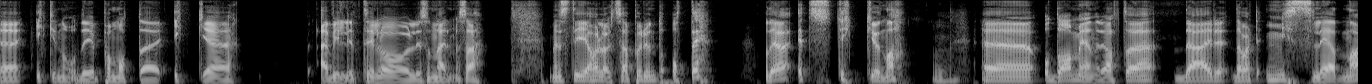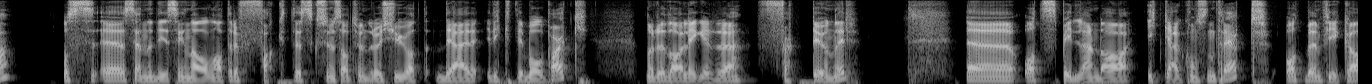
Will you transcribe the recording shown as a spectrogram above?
eh, ikke noe de på en måte ikke er villige til å liksom nærme seg. Mens de har lagt seg på rundt 80, og det er et stykke unna. Eh, og da mener jeg at eh, det, er, det har vært misledende å eh, sende de signalene at dere faktisk syns at 120 at det er riktig ballpark, når dere da legger dere 40 under. Eh, og at spilleren da ikke er konsentrert, og at Benfica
